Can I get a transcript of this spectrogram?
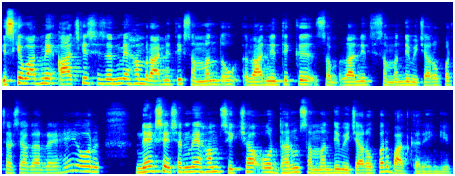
इसके बाद में आज के सेशन में हम राजनीतिक संबंध, राजनीतिक राजनीतिक संबंधी विचारों पर चर्चा कर रहे हैं और नेक्स्ट सेशन में हम शिक्षा और धर्म संबंधी विचारों पर बात करेंगे।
